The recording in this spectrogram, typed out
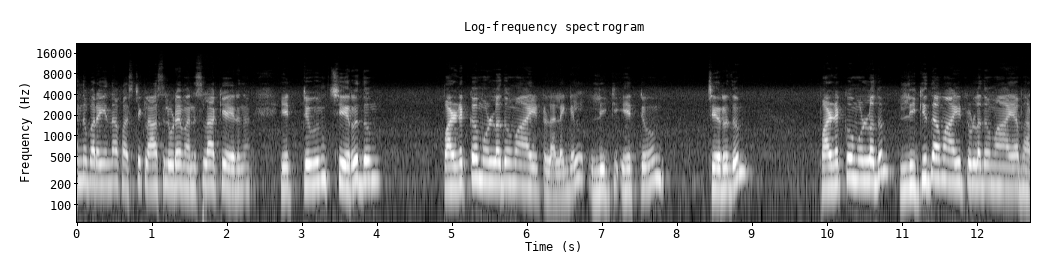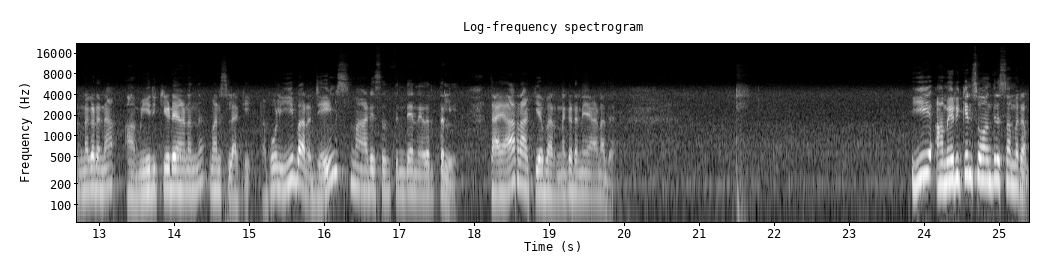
എന്ന് പറയുന്ന ഫസ്റ്റ് ക്ലാസ്സിലൂടെ മനസ്സിലാക്കിയായിരുന്നു ഏറ്റവും ചെറുതും പഴക്കമുള്ളതുമായിട്ടുള്ള അല്ലെങ്കിൽ ലിഖി ഏറ്റവും ചെറുതും പഴക്കമുള്ളതും ലിഖിതമായിട്ടുള്ളതുമായ ഭരണഘടന അമേരിക്കയുടെയാണെന്ന് മനസ്സിലാക്കി. അപ്പോൾ ഈ ഭരണ ജെയിംസ് മാഡിസത്തിന്റെ നേതൃത്വത്തിൽ തയ്യാറാക്കിയ ഭരണഘടനയാണത്. ഈ അമേരിക്കൻ സ്വാതന്ത്ര്യ സമരം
